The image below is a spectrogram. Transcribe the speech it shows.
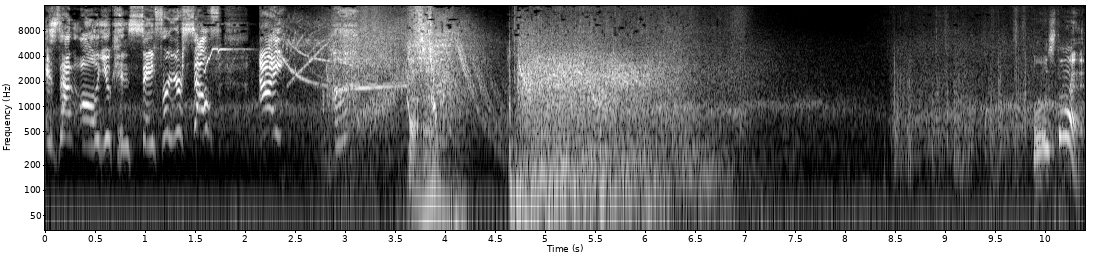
is that all you can say for yourself? I. Who is that?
